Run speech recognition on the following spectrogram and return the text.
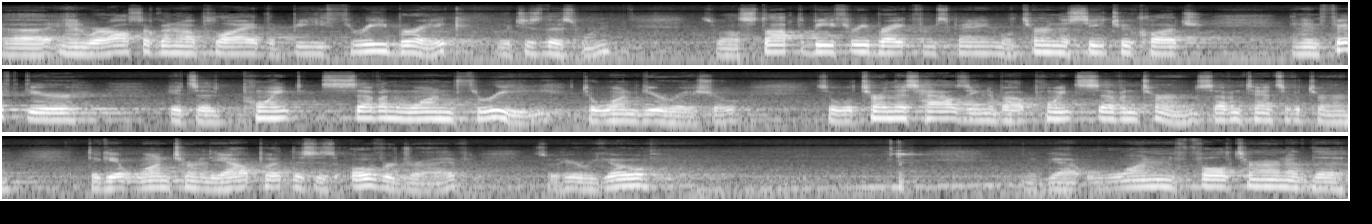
Uh, and we're also going to apply the B3 brake, which is this one. So I'll stop the B3 brake from spinning, we'll turn the C2 clutch, and in fifth gear, it's a 0.713 to 1 gear ratio. So we'll turn this housing about 0.7 turns, 7 tenths of a turn, to get one turn of the output. This is overdrive. So here we go. We've got one full turn of the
